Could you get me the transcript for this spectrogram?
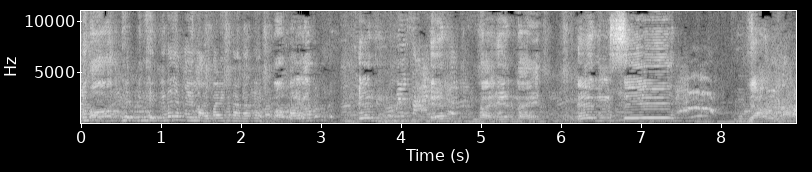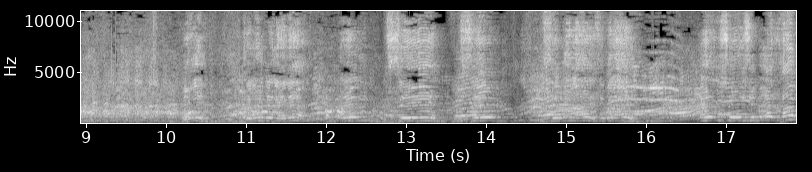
มันเห็นเห็นเห็นกันได้ยังไงหลายใบขนาดนั้นเนี่ยต่อไปครับ N N ไหน N ไหน N C ยังโอ้ยจะเล่นไปไหนเนี่ย N C สิบสิบ อะไรสิบอะไร N C สิบเอ็ดครับ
